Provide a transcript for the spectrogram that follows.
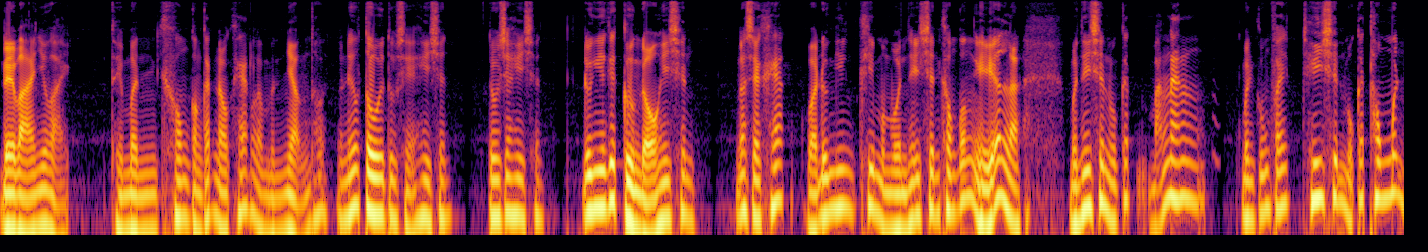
đề bài như vậy, thì mình không còn cách nào khác là mình nhận thôi. Nếu tôi tôi sẽ hy sinh. Tôi sẽ hy sinh. Đương nhiên cái cường độ hy sinh nó sẽ khác. Và đương nhiên khi mà mình hy sinh không có nghĩa là mình hy sinh một cách bản năng. Mình cũng phải hy sinh một cách thông minh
